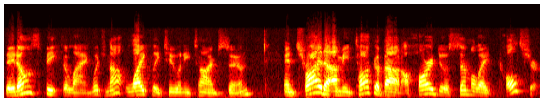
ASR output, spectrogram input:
They don't speak the language, not likely to anytime soon. And try to, I mean, talk about a hard to assimilate culture.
